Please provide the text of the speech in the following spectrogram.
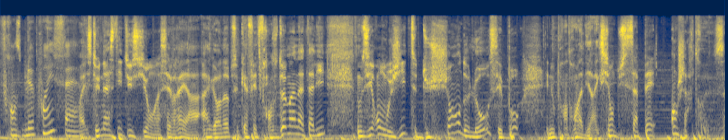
FranceBleu.fr. C'est une institution, hein, c'est vrai, à, Grenoble, ce Café de France. Demain, Nathalie, nous irons au gîte du Champ de l'eau, c'est beau, et nous prendrons la direction du Sapet en Chartreuse.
